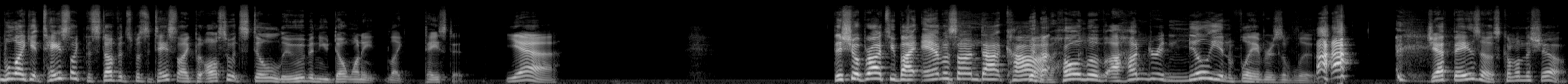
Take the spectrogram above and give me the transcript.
well, like it tastes like the stuff it's supposed to taste like, but also it's still lube, and you don't want to like taste it. yeah. This show brought to you by Amazon.com, home of a hundred million flavors of lube. Jeff Bezos, come on the show.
